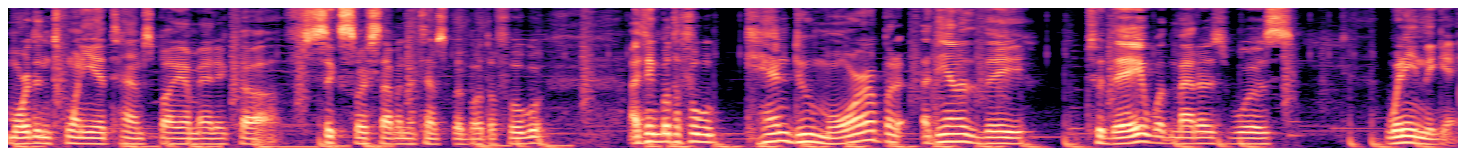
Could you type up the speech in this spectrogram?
more than 20 attempts by America, six or seven attempts by Botafogo. I think Botafogo can do more, but at the end of the day, today, what matters was winning the game,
